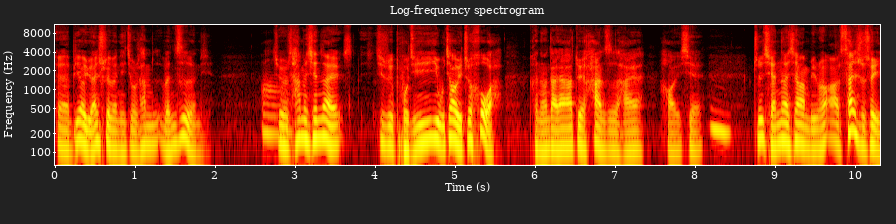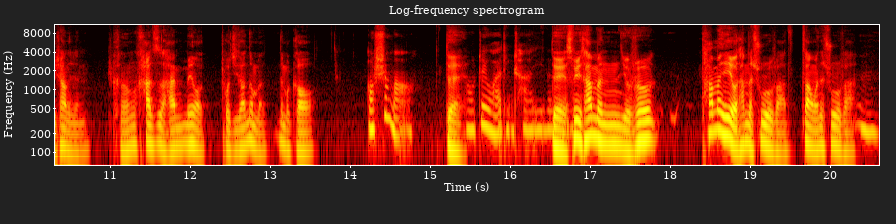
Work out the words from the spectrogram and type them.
呃比较原始的问题，就是他们文字问题，哦，就是他们现在就是普及义务教育之后啊，可能大家对汉字还好一些。嗯之前呢，像比如说二三十岁以上的人，可能汉字还没有普及到那么那么高。哦是吗？对哦，这个我还挺诧异的。对，所以他们有时候他们也有他们的输入法，藏文的输入法。嗯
